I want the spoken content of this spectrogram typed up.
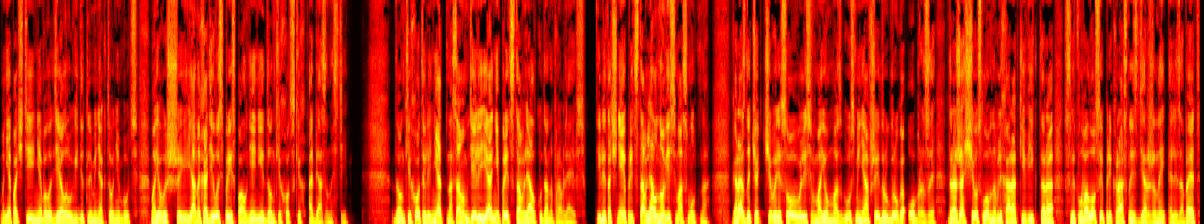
Мне почти не было дела, увидит ли меня кто-нибудь. Мое высшее «я» находилось при исполнении донкихотских обязанностей. Дон Кихот или нет, на самом деле я не представлял, куда направляюсь или точнее представлял, но весьма смутно. Гораздо четче вырисовывались в моем мозгу сменявшие друг друга образы, дрожащего словно в лихорадке Виктора, светловолосой прекрасной сдержанной Элизабет,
